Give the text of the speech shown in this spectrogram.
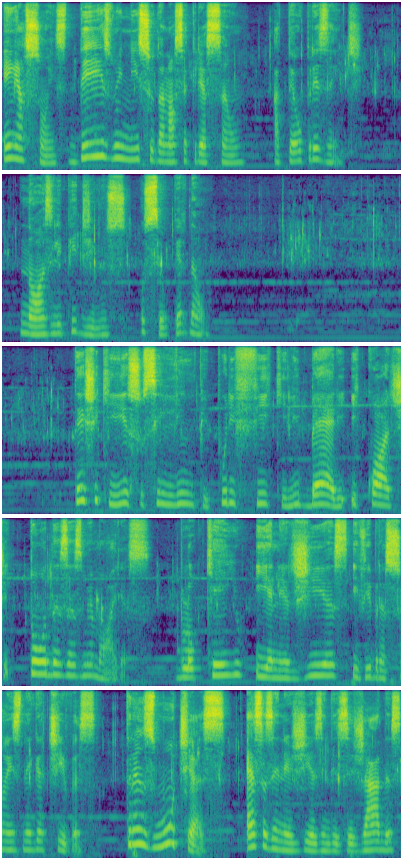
em ações desde o início da nossa criação até o presente nós lhe pedimos o seu perdão. Deixe que isso se limpe, purifique, libere e corte todas as memórias, bloqueio e energias e vibrações negativas. Transmute-as, essas energias indesejadas,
